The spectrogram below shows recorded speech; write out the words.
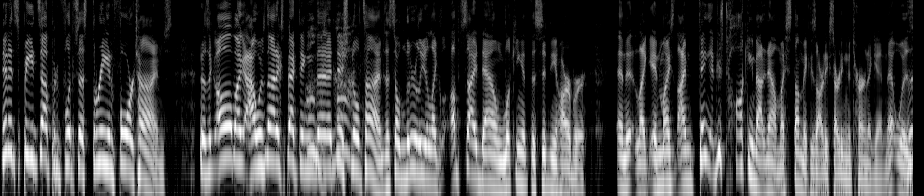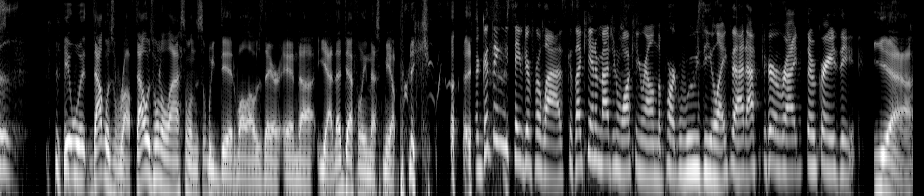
Then it speeds up and flips us three and four times. It was like, oh my! I was not expecting Oh the additional times. And so literally, like upside down, looking at the Sydney Harbor, and it like in my, I'm thinking, just talking about it now, my stomach is already starting to turn again. That was, it was that was rough. That was one of the last ones we did while I was there, and uh, yeah, that definitely messed me up pretty good. A good thing you saved it for last because I can't imagine walking around the park woozy like that after a ride so crazy. Yeah,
